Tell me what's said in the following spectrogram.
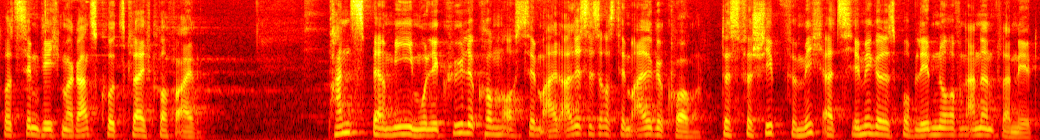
Trotzdem gehe ich mal ganz kurz gleich drauf ein. Panspermie, Moleküle kommen aus dem All, alles ist aus dem All gekommen. Das verschiebt für mich als Chemiker das Problem nur auf einen anderen Planet.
